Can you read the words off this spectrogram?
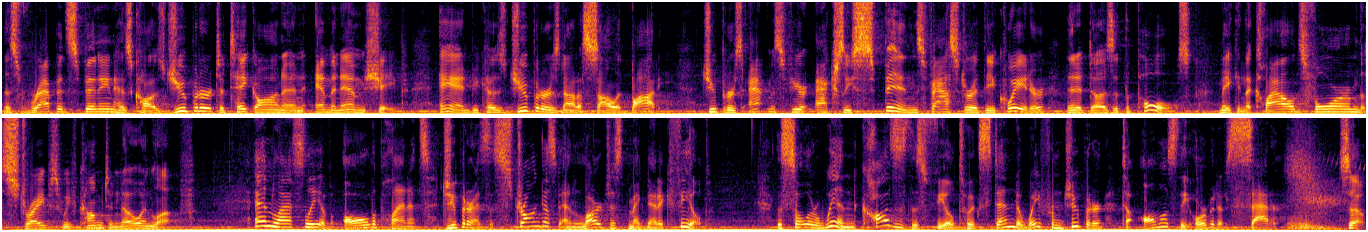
This rapid spinning has caused Jupiter to take on an M&M shape. And because Jupiter is not a solid body, Jupiter's atmosphere actually spins faster at the equator than it does at the poles, making the clouds form the stripes we've come to know and love. And lastly, of all the planets, Jupiter has the strongest and largest magnetic field. The solar wind causes this field to extend away from Jupiter to almost the orbit of Saturn. So,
